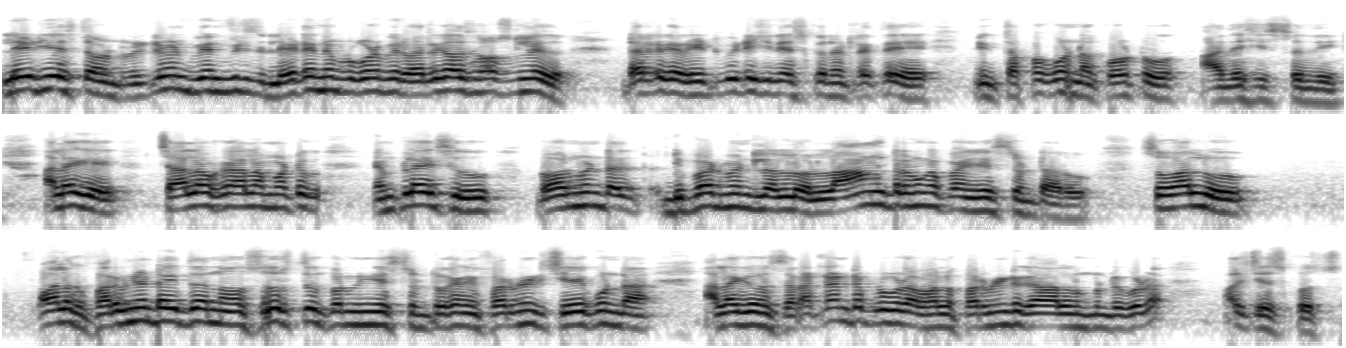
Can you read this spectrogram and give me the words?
లేట్ చేస్తూ ఉంటారు. రిటైర్మెంట్ బెనిఫిట్స్ లేట్ అయినప్పుడు కూడా మీరు అడగాల్సిన అవసరం లేదు. డైరెక్ట్గా రిట్ పిటిషన్ వేసుకున్నట్లయితే మీకు తప్పకుండా కోర్టు ఆదేశిస్తుంది. అలాగే చాలా కాలం మటుకు ఎంప్లాయీస్ గవర్నమెంట్ డిపార్ట్మెంట్లలో లాంగ్ టర్మ్గా పనిచేస్తుంటారు. సో వాళ్ళు వాళ్ళకి పర్మనెంట్ అయితే సోర్స్తో పర్మనెంట్ చేస్తుంటారు కానీ పర్మనెంట్ చేయకుండా అలాగే వస్తారు అట్లాంటప్పుడు కూడా వాళ్ళు పర్మనెంట్ కావాలనుకుంటే కూడా కాల్ చేసుకోవచ్చు.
